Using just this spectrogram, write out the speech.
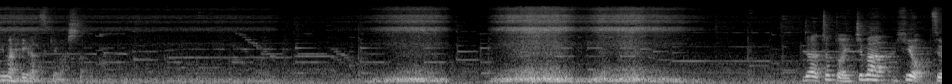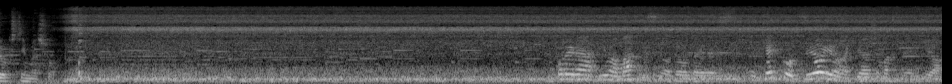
今火がつきました。じゃあちょっと一番火を強くしてみましょう。これが今マックスの状態です結構強いような気がしますね火は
